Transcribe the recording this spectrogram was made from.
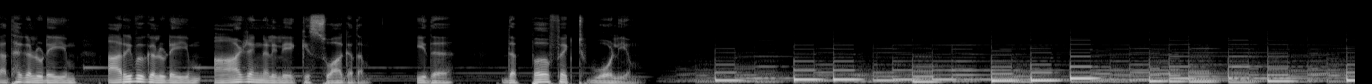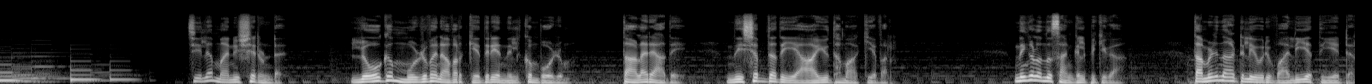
കഥകളുടെയും അറിവുകളുടെയും ആഴങ്ങളിലേക്ക് സ്വാഗതം. ഇത് ദ പെർഫെക്റ്റ് വോളിയം ചില മനുഷ്യരുണ്ട്. ലോകം മുഴുവൻ അവർക്കെതിരെ നിൽക്കുമ്പോഴും തളരാതെ നിശബ്ദതയെ ആയുധമാക്കിയവർ. നിങ്ങളൊന്ന് സങ്കൽപ്പിക്കുക. തമിഴ്നാട്ടിലെ ഒരു വലിയ തിയേറ്റർ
